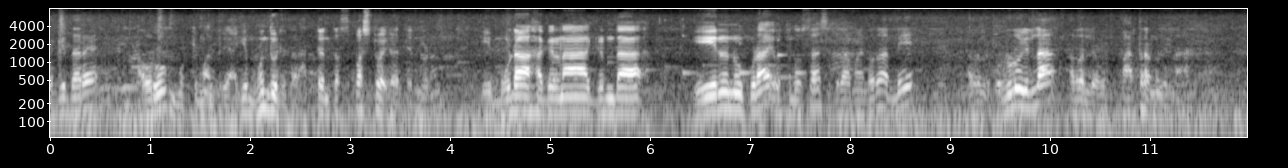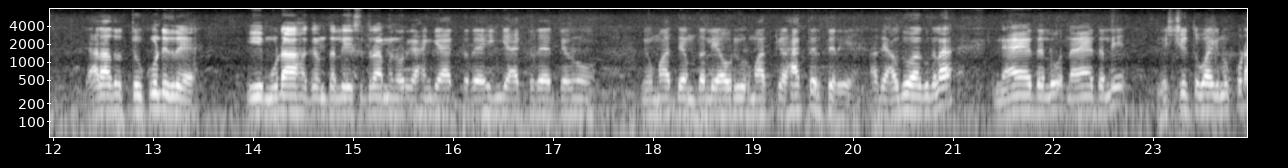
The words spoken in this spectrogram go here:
ಆಗಿದ್ದಾರೆ. ಅವರು ಮುಖ್ಯಮಂತ್ರಿಯಾಗಿ ಮುಂದುವರಿದ್ದಾರೆ ಅತ್ಯಂತ ಸ್ಪಷ್ಟವಾಗಿ ಹೇಳ್ತೀನಿ ಈ ಮೂಡ ಹಗರಣ ಗಿಂಡ ಏನೂ ಕೂಡ ಇವತ್ತಿನ ದಿವಸ ಸಿದ್ದರಾಮಯ್ಯನವರು ಅಲ್ಲಿ ಅದರಲ್ಲಿ ಹುರುಳು ಇಲ್ಲ, ಅದರಲ್ಲಿ ಅವ್ರ ಪಾತ್ರನೂ ಇಲ್ಲ. ಯಾರಾದರೂ ತಿಳ್ಕೊಂಡಿದ್ರೆ ಈ ಮೂಡಾ ಹಗರಣದಲ್ಲಿ ಸಿದ್ದರಾಮಯ್ಯನವ್ರಿಗೆ ಹಾಗೆ ಆಗ್ತದೆ, ಹೀಗೆ ಆಗ್ತದೆ ಅಂತೇಳಿ ನೀವು ಮಾಧ್ಯಮದಲ್ಲಿ ಅವ್ರ ಇವ್ರ ಮಾತು ಕೇಳಿ ಹಾಕ್ತಿರ್ತೀರಿ ಅದು ಯಾವುದೂ ಆಗೋದಿಲ್ಲ. ನ್ಯಾಯದಲ್ಲೂ ನ್ಯಾಯದಲ್ಲಿ ನಿಶ್ಚಿತವಾಗಿಯೂ ಕೂಡ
